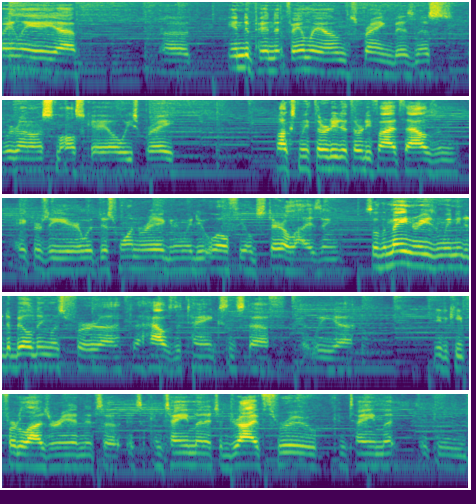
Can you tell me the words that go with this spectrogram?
mainly a, uh, uh, independent, family-owned spraying business. We run on a small scale. We spray approximately 30 to 35,000 acres a year with just one rig, and we do oil field sterilizing. So the main reason we needed a building was for uh, to house the tanks and stuff that we uh, need to keep fertilizer in. It's a it's a containment. It's a drive-through containment. We can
